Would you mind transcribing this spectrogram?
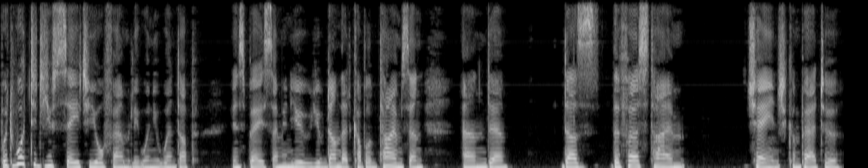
But what did you say to your family when you went up in space? I mean, you you've done that a couple of times, and and uh, does the first time change compared to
